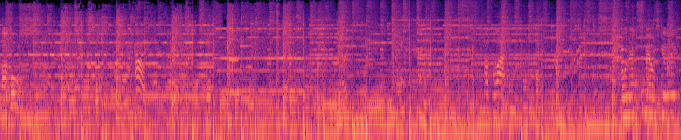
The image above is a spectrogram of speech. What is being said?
bubble. Oh. Of what? Oh, that smells good.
